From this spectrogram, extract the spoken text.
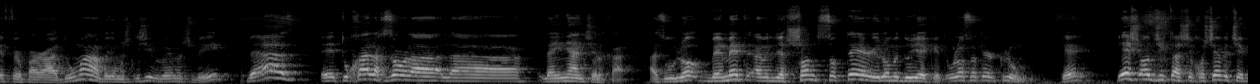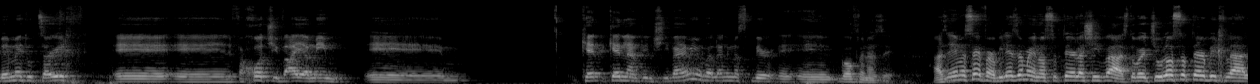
אפר פרה אדומה ביום השלישי וביום השביעי, ואז אה, תוכל לחזור ל, ל, לעניין שלך. אז הוא לא, באמת הלשון סותר היא לא מדויקת, הוא לא סותר כלום, כן? יש עוד שיטה שחושבת שבאמת הוא צריך אה, אה, לפחות שבעה ימים, אה, כן, כן להמתין שבעה ימים, אבל אני מסביר אה, אה, באופן הזה. אז אם הספר, רבי אליעזר אומר, אינו סותר לשבעה, זאת אומרת שהוא לא סותר בכלל.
